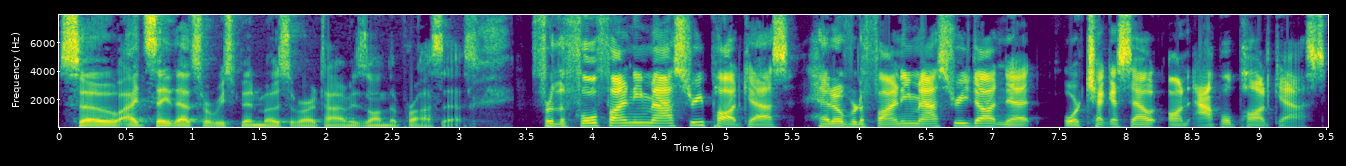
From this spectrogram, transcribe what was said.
So I'd say that's where we spend most of our time is on the process. For the full Finding Mastery podcast, head over to findingmastery.net or check us out on Apple Podcasts.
